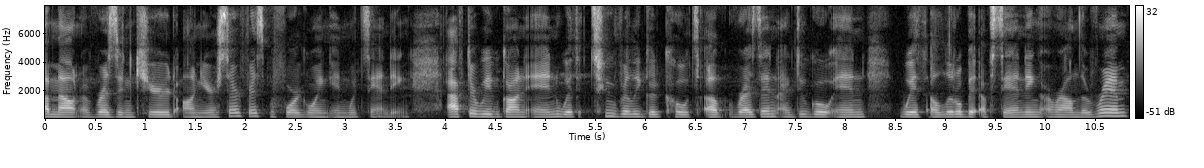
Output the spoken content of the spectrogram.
amount of resin cured on your surface before going in with sanding. After we've gone in with two really good coats of of resin. I do go in with a little bit of sanding around the rim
